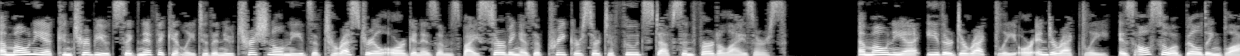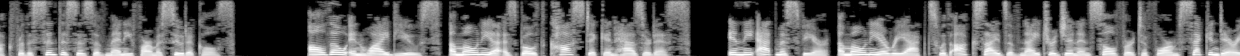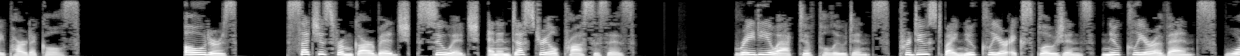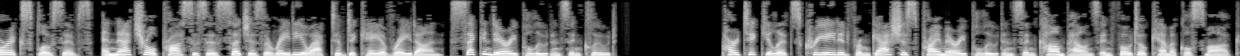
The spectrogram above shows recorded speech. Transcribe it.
Ammonia contributes significantly to the nutritional needs of terrestrial organisms by serving as a precursor to foodstuffs and fertilizers. Ammonia, either directly or indirectly, is also a building block for the synthesis of many pharmaceuticals. Although in wide use, ammonia is both caustic and hazardous. In the atmosphere, ammonia reacts with oxides of nitrogen and sulfur to form secondary particles. Odors such as from garbage, sewage, and industrial processes, radioactive pollutants produced by nuclear explosions, nuclear events, war explosives, and natural processes such as the radioactive decay of radon. Secondary pollutants include particulates created from gaseous primary pollutants and compounds in photochemical smog.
